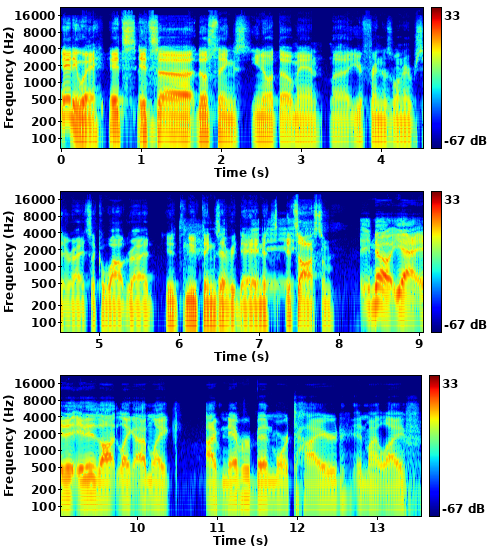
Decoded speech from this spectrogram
anyway, it's it's uh those things. You know what though, man? Uh, your friend was 100 percent right. It's like a wild ride. It's new things every day, and it's it's awesome. No, yeah, it it is odd. Like I'm like I've never been more tired in my life,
